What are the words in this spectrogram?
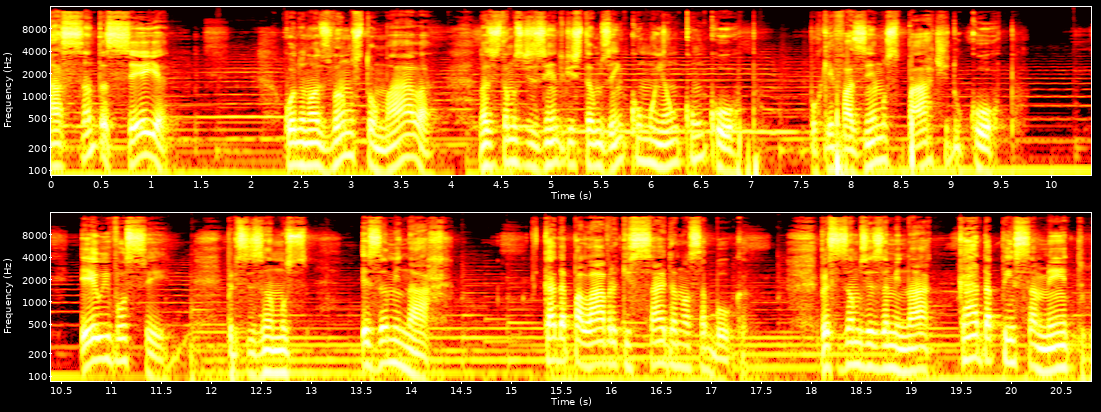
A Santa Ceia, quando nós vamos tomá-la, nós estamos dizendo que estamos em comunhão com o corpo, porque fazemos parte do corpo. Eu e você precisamos examinar cada palavra que sai da nossa boca. Precisamos examinar cada pensamento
